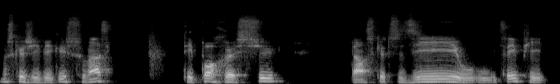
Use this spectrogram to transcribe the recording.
moi, ce que j'ai vécu souvent, c'est que tu n'es pas reçu dans ce que tu dis, ou, tu sais, puis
